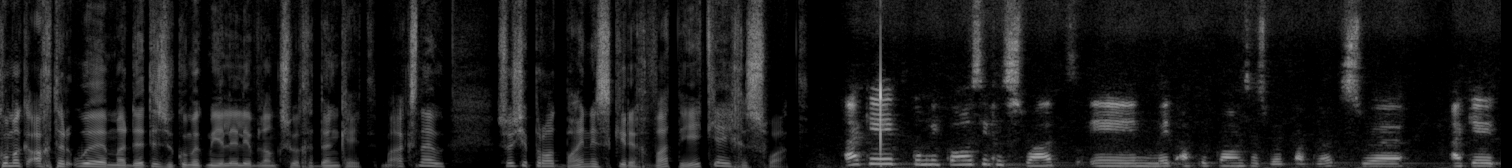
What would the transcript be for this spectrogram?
kom ek agter o, maar dit is hoekom ek my hele lewe lank so gedink het. Maar ek's nou, soos jy praat, baie nuuskierig. Wat het jy geswat? Ek het kommunikasie geswat en met Afrikaans as hoofvak. So ek het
